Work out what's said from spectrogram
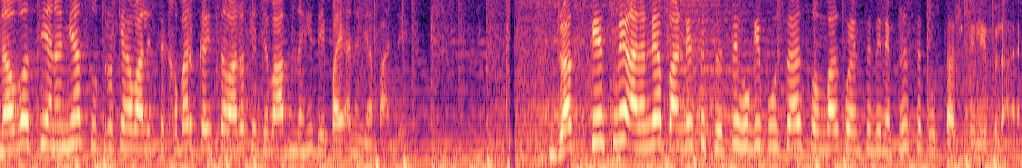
नवस थी अनन्या सूत्रों के हवाले से खबर कई सवालों के जवाब नहीं दे पाए अनन्या पांडे। ड्रग्स केस में अनन्या पांडे से फिर से होगी पूछताछ। सोमवार को एनसीबी ने फिर से पूछताछ के लिए बुलाया।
